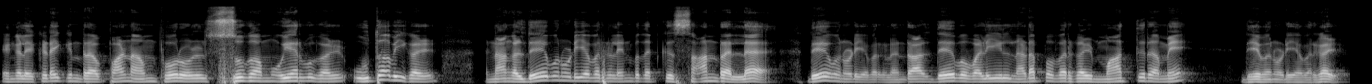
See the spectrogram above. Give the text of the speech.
எங்களுக்கு கிடைக்கின்ற பணம் பொருள் சுகம் உயர்வுகள் உதவிகள் நாங்கள் தேவனுடையவர்கள் என்பதற்கு சான்றல்ல. தேவனுடையவர்கள் என்றால் தேவ வழியில் நடப்பவர்கள் மாத்திரமே தேவனுடையவர்கள்.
